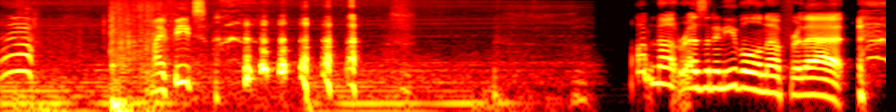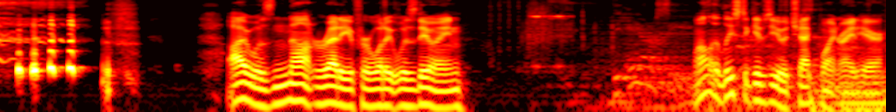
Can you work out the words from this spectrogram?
Ah. My feet. I'm not Resident Evil enough for that. I was not ready for what it was doing. Well, at least it gives you a checkpoint right here.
